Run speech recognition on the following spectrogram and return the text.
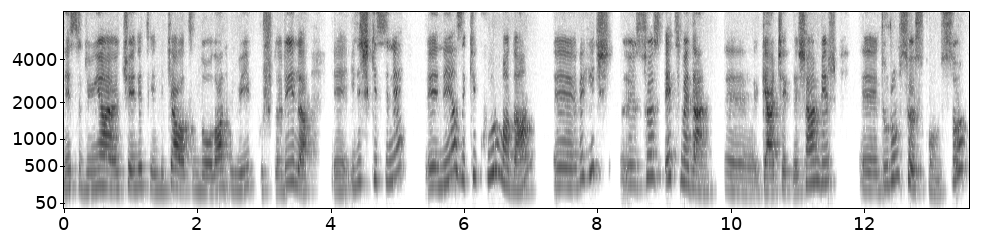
nesli dünya ölçeğinde tehlike altında olan üvey kuşlarıyla e, ilişkisini e, ne yazık ki kurmadan e, ve hiç e, söz etmeden e, gerçekleşen bir e, durum söz konusu.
